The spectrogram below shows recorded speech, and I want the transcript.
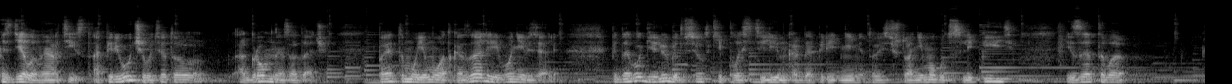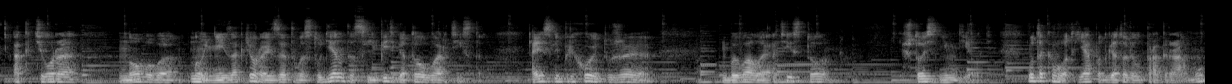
сделанный артист, а переучивать это огромная задача. Поэтому ему отказали, его не взяли. Педагоги любят все-таки пластилин, когда перед ними, то есть, что они могут слепить из этого актера нового, ну, не из актера, а из этого студента слепить готового артиста. А если приходит уже бывалый артист, то что с ним делать? Ну так вот, я подготовил программу,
